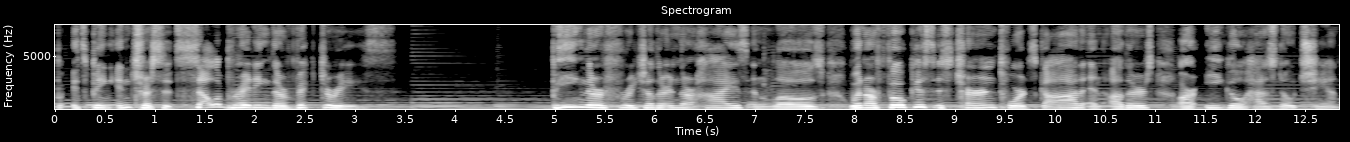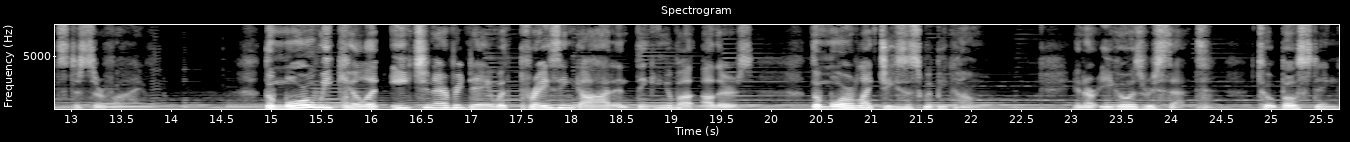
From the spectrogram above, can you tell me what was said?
But it's being interested, celebrating their victories being there for each other in their highs and lows. When our focus is turned towards God and others, our ego has no chance to survive. The more we kill it each and every day with praising God and thinking about others, the more like Jesus we become. And our ego is reset to a boasting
